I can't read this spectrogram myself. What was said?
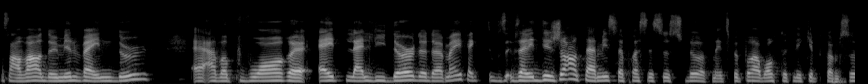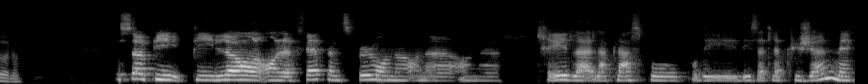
on s'en va en 2022. Euh, elle va pouvoir euh, être la leader de demain. Fait que vous, avez déjà entamé ce processus-là, mais tu ne peux pas avoir toute l'équipe comme ça. C'est ça, puis, puis là, on, l'a fait un petit peu. On a, on a, créé de la, place pour, pour des, des, athlètes plus jeunes, mais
